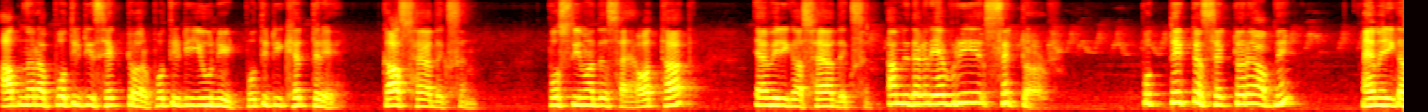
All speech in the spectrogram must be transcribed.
আপনারা প্রতিটি সেক্টর, প্রতিটি ইউনিট, প্রতিটি ক্ষেত্রে কাজ ছায়া দেখছেন? পশ্চিমাদের ছায়া, অর্থাৎ আমেরিকা ছায়া দেখছেন। আপনি দেখেন এভরি সেক্টর প্রত্যেকটা সেক্টরে আপনি আমেরিকা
